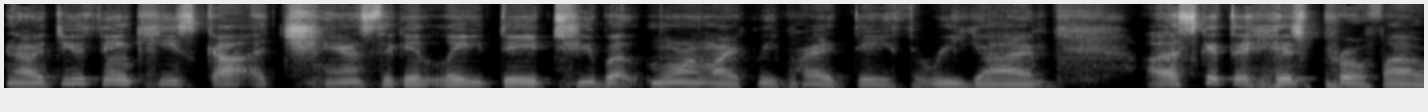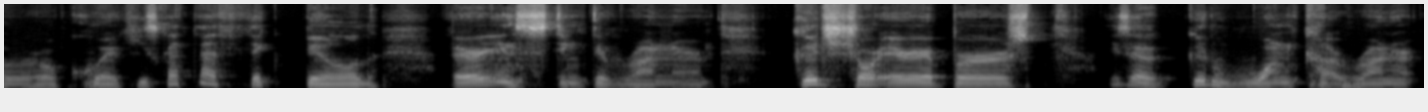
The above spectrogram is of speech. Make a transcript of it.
Now, I do think he's got a chance to get late day two, but more unlikely, probably a day three guy. Uh, let's get to his profile real quick. He's got that thick build, very instinctive runner, good short area burst, He's a good one cut runner,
